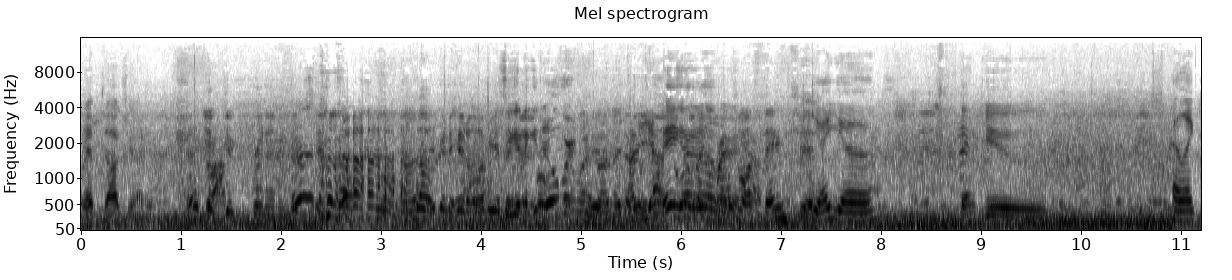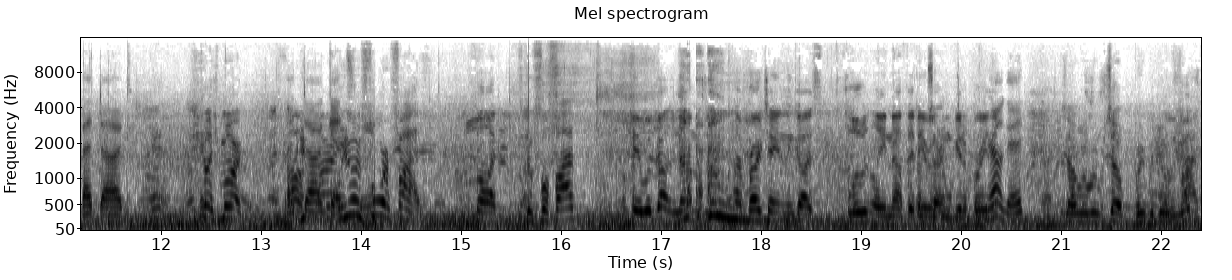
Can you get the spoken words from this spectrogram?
Yep, dog's got it. You gonna he gonna get it over? Hey, it over. Yeah, yeah. Thank you. I like that dog. Coach Mark. That dog gets We're doing me. four or five. Five. Do four five? Okay, we've got the numbers. I'm, I'm rotating the guys fluently enough that everyone will get a breather. You're all good. So we're, so we're we're doing five.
